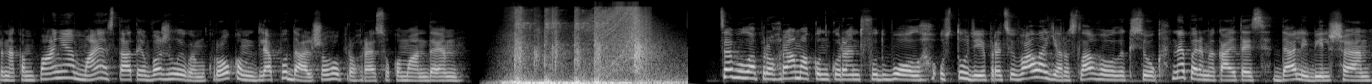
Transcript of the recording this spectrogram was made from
трансферна кампанія має стати важливим кроком для подальшого прогресу команди. Це була програма Конкурент Футбол. У студії працювала Ярослава Олексюк. Не перемикайтесь далі більше.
